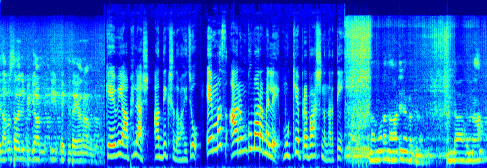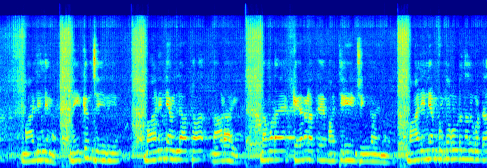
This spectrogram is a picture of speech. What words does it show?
ഇത് അവസാനിപ്പിക്കാൻ ഈ വ്യക്തി തയ്യാറാകുന്നു. കെ വി അഭിലാഷ് അധ്യക്ഷത വഹിച്ചു. M S Arunkumar M L A മുഖ്യ പ്രഭാഷണം നടത്തി. നമ്മുടെ നാടിനകത്ത് ഉണ്ടാകുന്ന മാലിന്യങ്ങൾ നീക്കം ചെയ്യുകയും മാലിന്യമില്ലാത്ത നാടായി നമ്മുടെ കേരളത്തെ മാറ്റുകയും ചെയ്യുക എന്നുള്ളത് മാലിന്യം കുന്നുകൂടുന്നത് കൊണ്ട്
